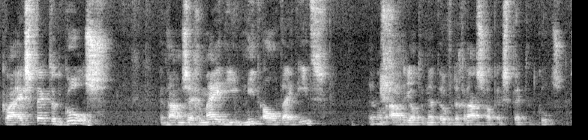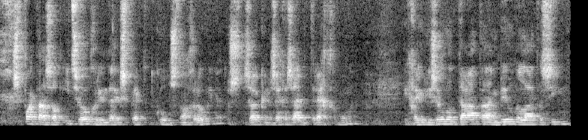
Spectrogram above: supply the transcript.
Qua expected goals. En daarom zeggen mij die niet altijd iets. Want Adrie had het net over de graafschap expected goals. Sparta zat iets hoger in de expected goals dan Groningen. Dus zou je kunnen zeggen, zij hebben terecht gewonnen. Ik ga jullie zo wat data en beelden laten zien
